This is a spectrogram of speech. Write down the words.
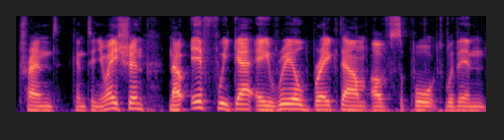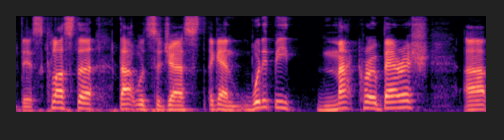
trend continuation. Now, if we get a real breakdown of support within this cluster, that would suggest, again, would it be macro bearish? Uh,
